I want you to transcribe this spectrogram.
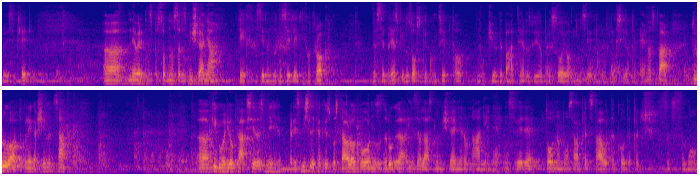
20 let. Uh, neverjetna sposobnost razmišljanja teh 7 do 10 letnih otrok, da se brez filozofskih konceptov naučijo debate, razvijajo presojo in osebno refleksijo. To je ena stvar. Drugo, od kolega Šimenca, uh, ki govori o praksi razmisleka, ki vzpostavlja odgovornost za drugega in za lastno mišljenje, ravnanje. Ne? In seveda to nam bo sam predstavil tako, da pač sem samo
